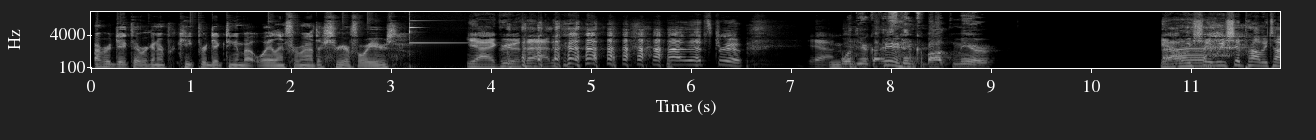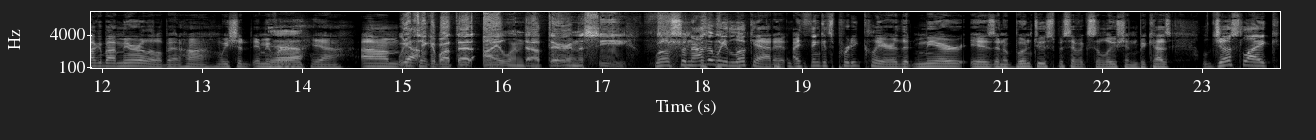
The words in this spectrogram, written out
I predict that we're going to keep predicting about Wayland for another three or four years. Yeah, I agree with that. That's true. Yeah. What do you guys think about Mir? Yeah, we Uh, should we should probably talk about Mirror a little bit, huh? We should. I mean, Yeah. yeah. Um, What do you think about that island out there in the sea? well, so now that we look at it, I think it's pretty clear that Mir is an Ubuntu specific solution because just like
